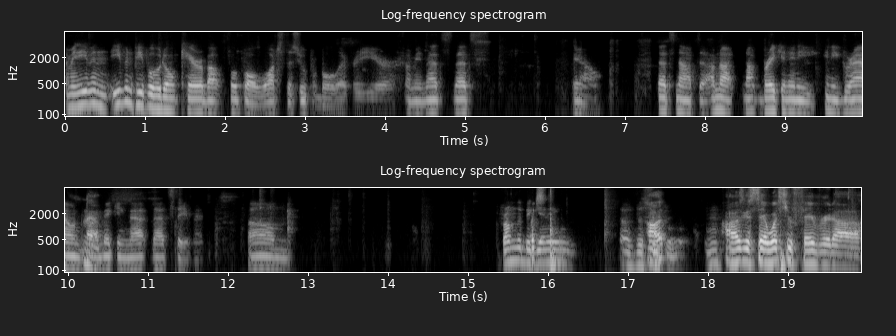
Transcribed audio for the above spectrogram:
I mean, even even people who don't care about football watch the Super Bowl every year. I mean, that's that's, you know, that's not. The, I'm not not breaking any any ground by making that that statement. Um, from the What's- beginning of the Uh, Super Bowl. I was gonna say, what's your favorite? uh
